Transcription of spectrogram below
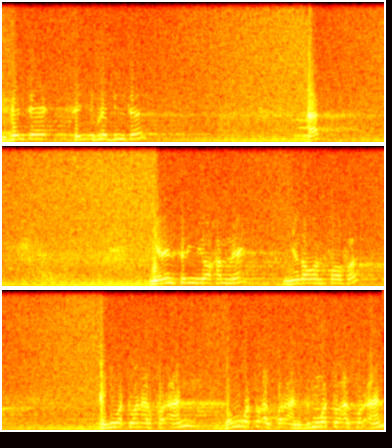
diggante sëñ Ibra Binta ak yeneen sëriñ yoo xam ne ñu nga woon foofa te ñu wattu woon alquran ba mu wattu alquran bi mu wattu alquran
